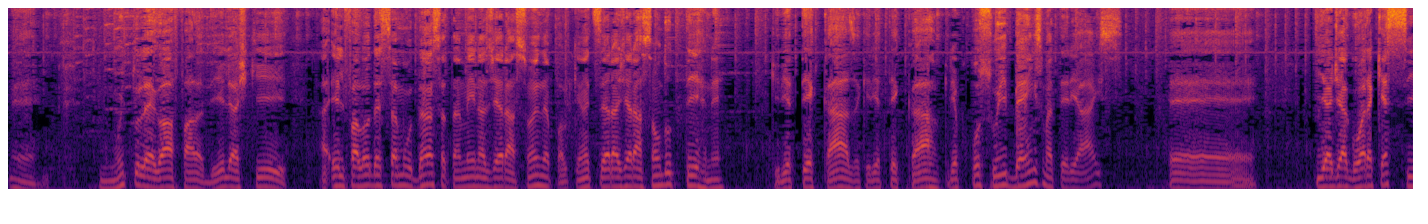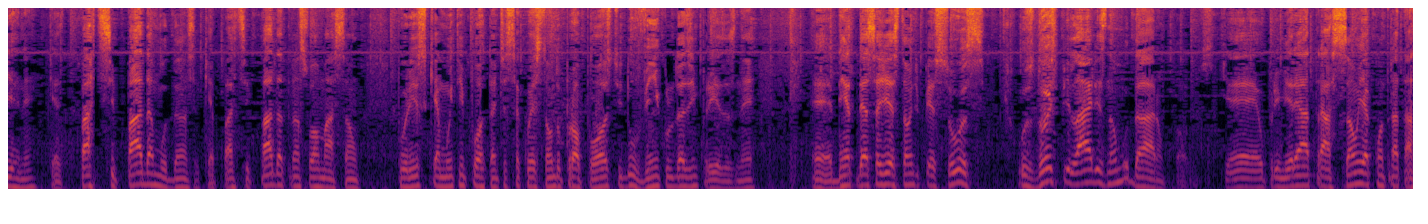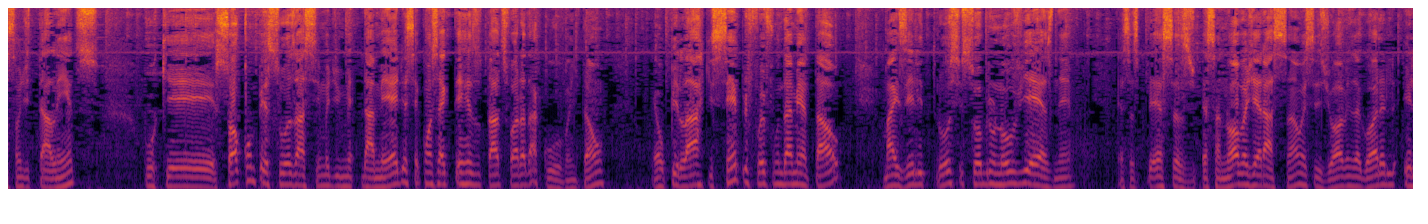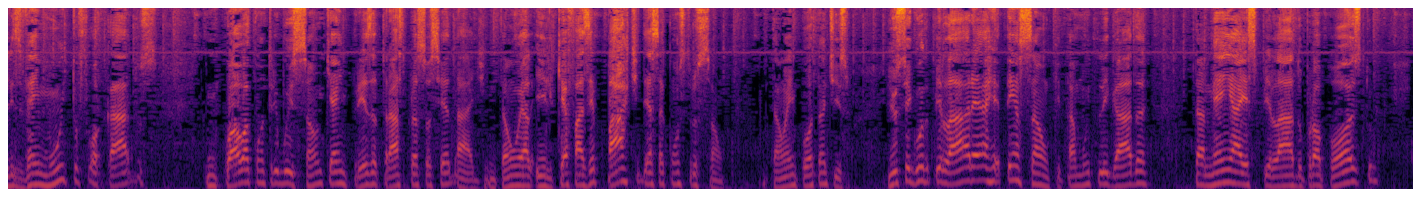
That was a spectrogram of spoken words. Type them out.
É, muito legal a fala dele. Acho que ah, ele falou dessa mudança também nas gerações, né, Paulo? Que antes era a geração do ter, né? Queria ter casa, queria ter carro, queria possuir bens materiais. É... E a de agora quer ser, né? Quer participar da mudança, quer participar da transformação. Por isso que é muito importante essa questão do propósito e do vínculo das empresas, né? É, dentro dessa gestão de pessoas, os dois pilares não mudaram, Paulo. Que é, o primeiro é a atração e a contratação de talentos, porque só com pessoas acima de, da média você consegue ter resultados fora da curva. Então, é o pilar que sempre foi fundamental mas ele trouxe sobre um novo viés, né? Essas, essas, essa nova geração, esses jovens agora, eles vêm muito focados em qual a contribuição que a empresa traz para a sociedade. Então, ele quer fazer parte dessa construção. Então, é importantíssimo. E o segundo pilar é a retenção, que está muito ligada também a esse pilar do propósito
